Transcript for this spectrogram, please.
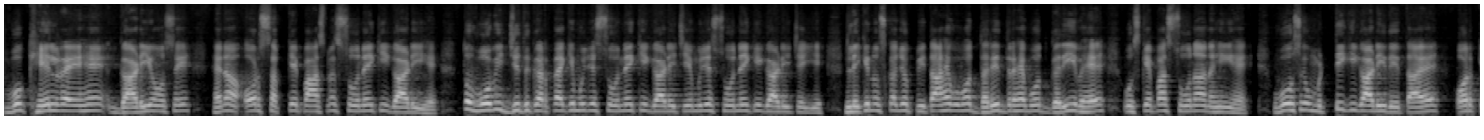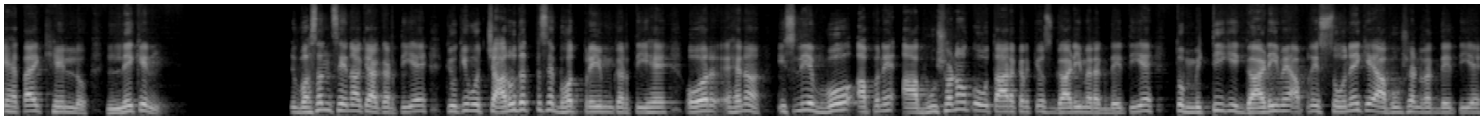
वो खेल रहे हैं गाड़ियों से, है ना, और सबके पास में सोने की गाड़ी है। तो वो भी जिद करता है कि मुझे सोने की गाड़ी चाहिए, मुझे सोने की गाड़ी चाहिए। लेकिन उसका जो पिता है, वो बहुत दरिद्र है, बहुत गरीब है, उसके पास सोना नहीं है। वो उसको मिट्टी की गाड़ी देता है और कहता है, खेल लो। लेकिन वसंत सेना क्या करती है? क्योंकि वो चारुदत्त से बहुत प्रेम करती है और, है ना, इसलिए वो अपने आभूषणों को उतार करके उस गाड़ी में रख देती है। तो मिट्टी की गाड़ी में अपने सोने के आभूषण रख देती है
